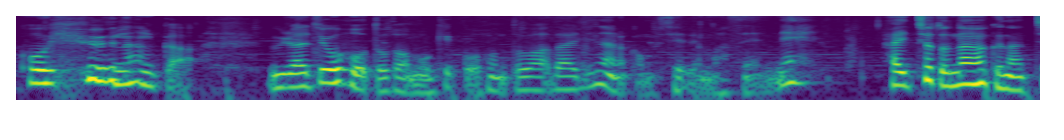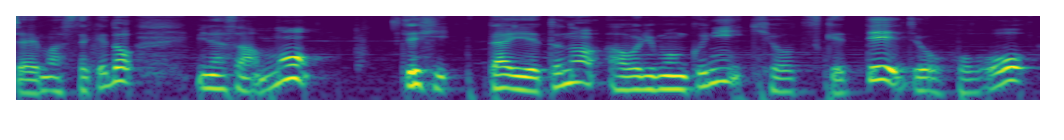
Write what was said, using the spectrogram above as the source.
こういうなんか裏情報とかも結構本当は大事なのかもしれませんね。はいちょっと長くなっちゃいましたけど皆さんもぜひダイエットの煽り文句に気をつけて情報を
